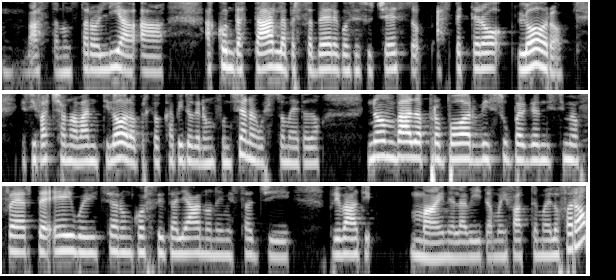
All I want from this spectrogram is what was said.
basta, non starò lì a, a, a, contattarla per sapere cosa è successo, aspetterò loro, che si facciano avanti loro perché ho capito che non funziona questo metodo. Non vado a proporvi super grandissime offerte, ehi vuoi iniziare un corso italiano nei messaggi privati? Mai nella vita, mai fatto e mai lo farò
